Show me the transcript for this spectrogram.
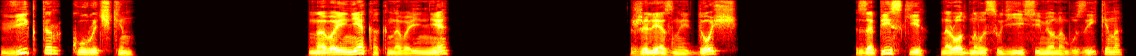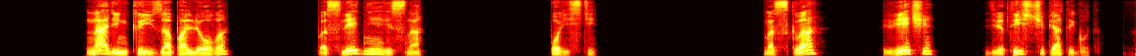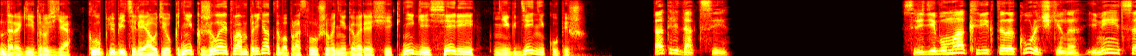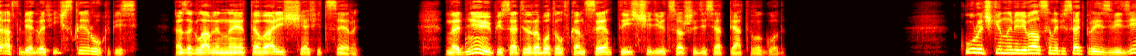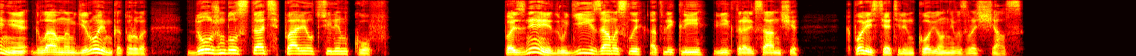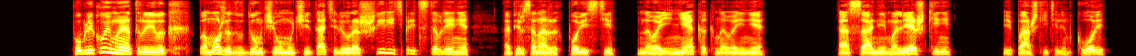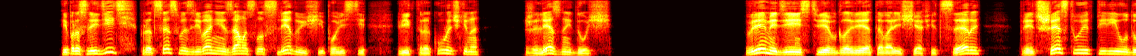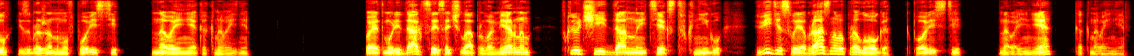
Виктор Курочкин. На войне, как на войне, Железный дождь, Записки народного судьи Семена Бузыкина, Наденька из Заполева, Последняя весна. Повести. Москва, Вече, 2005 год. Дорогие друзья, клуб любителей аудиокниг желает вам приятного прослушивания говорящей книги серии «Нигде не купишь». От редакции. Среди бумаг Виктора Курочкина имеется автобиографическая рукопись, озаглавленная «Товарищи офицеры». Над нею писатель работал в конце 1965 года. Курочкин намеревался написать произведение, главным героем которого должен был стать Павел Теленков. Позднее другие замыслы отвлекли Виктора Александровича. К повести о Теленкове он не возвращался. Публикуемый отрывок поможет вдумчивому читателю расширить представление о персонажах повести «На войне, как на войне», о Сане Малешкине и Пашке Теленкове, и проследить процесс вызревания замысла следующей повести Виктора Курочкина «Железный дождь». Время действия в главе «Товарищи офицеры» предшествует периоду, изображенному в повести «На войне, как на войне». Поэтому редакция сочла правомерным включить данный текст в книгу в виде своеобразного пролога к повести «На войне, как на войне.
